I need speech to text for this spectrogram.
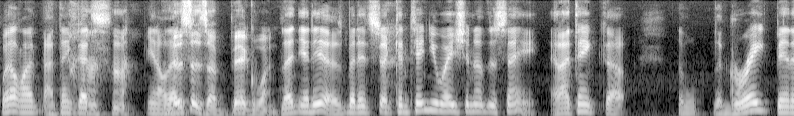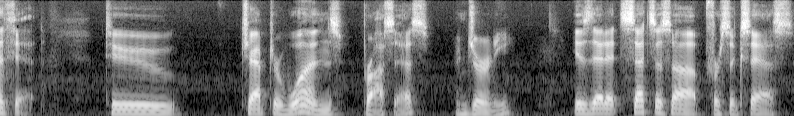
Well, I, I think that's you know that's, this is a big one. That it is, but it's a continuation of the same. And I think the the, the great benefit to chapter one's process and journey is that it sets us up for success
